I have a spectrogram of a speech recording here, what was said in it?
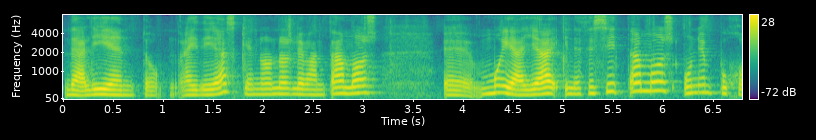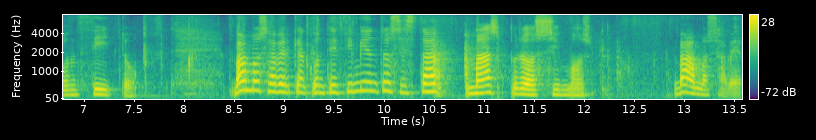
de aliento. Hay días que no nos levantamos eh, muy allá y necesitamos un empujoncito. Vamos a ver qué acontecimientos están más próximos. Vamos a ver.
